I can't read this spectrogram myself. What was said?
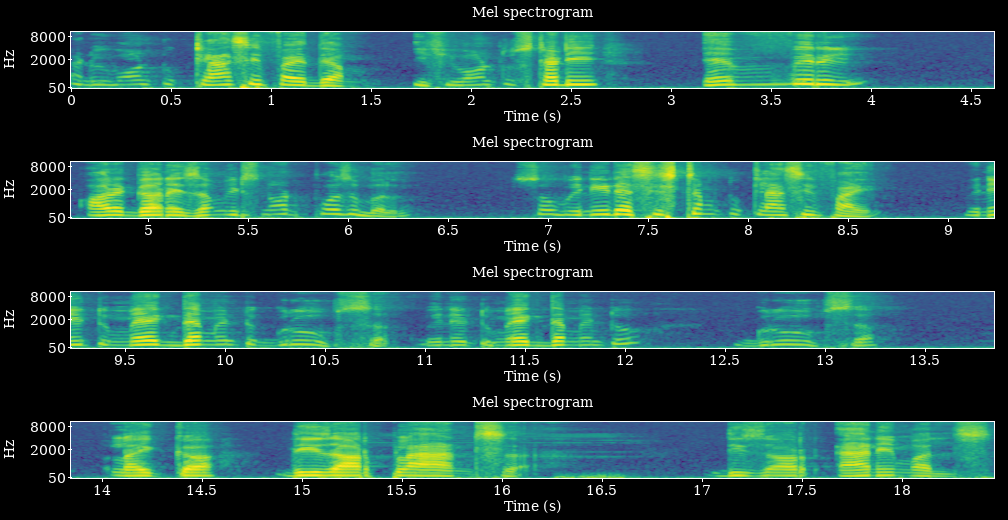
And we want to classify them. If you want to study every organism it's not possible. So we need a system to classify. We need to make them into groups. We need to make them into groups. Like uh, these are plants these are animals.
